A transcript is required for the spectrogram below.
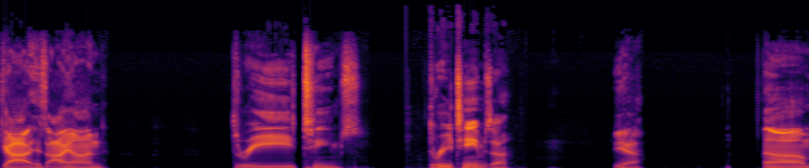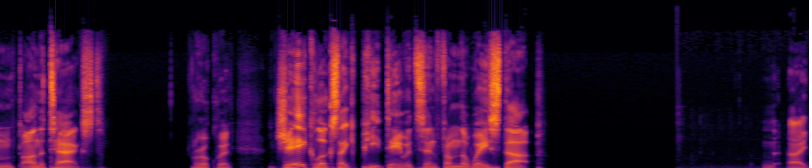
got his eye on three teams. Three teams, huh? Yeah. Um, on the text, real quick. Jake looks like Pete Davidson from the waist up. I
